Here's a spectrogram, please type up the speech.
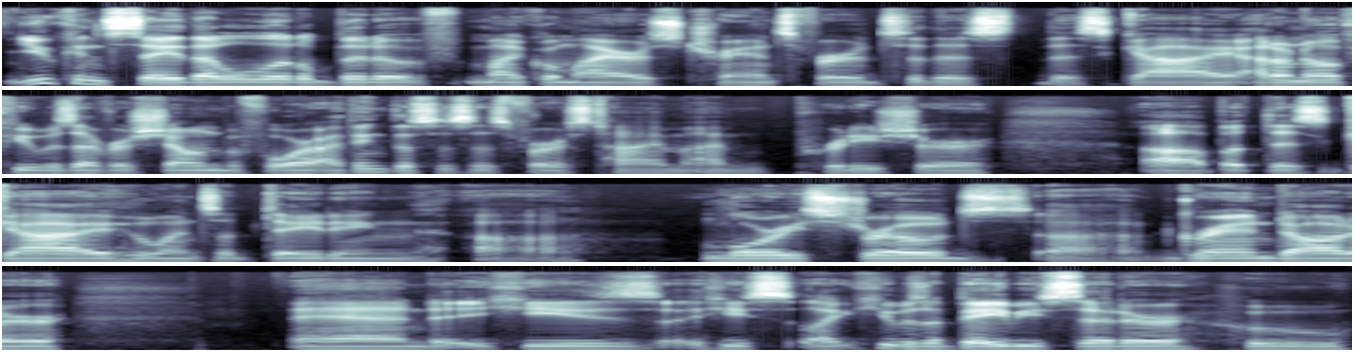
you can say that a little bit of Michael Myers transferred to this this guy. I don't know if he was ever shown before. I think this is his first time. I'm pretty sure. Uh, but this guy who ends up dating uh, Laurie Strode's uh, granddaughter, and he's he's like he was a babysitter who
